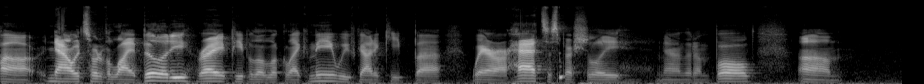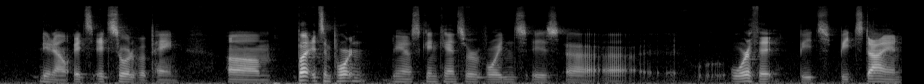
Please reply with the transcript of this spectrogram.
uh, now it's sort of a liability, right? People that look like me, we've got to keep uh, wear our hats, especially now that I'm bald. Um, you know, it's it's sort of a pain, um, but it's important. You know, skin cancer avoidance is uh, uh worth it. Beats beats dying.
